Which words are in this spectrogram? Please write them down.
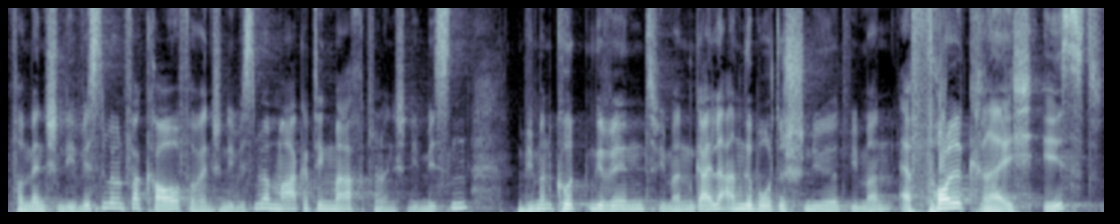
von Menschen, die wissen, wie man verkauft, von Menschen, die wissen, wie man Marketing macht, von Menschen, die wissen, wie man Kunden gewinnt, wie man geile Angebote schnürt, wie man erfolgreich ist,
